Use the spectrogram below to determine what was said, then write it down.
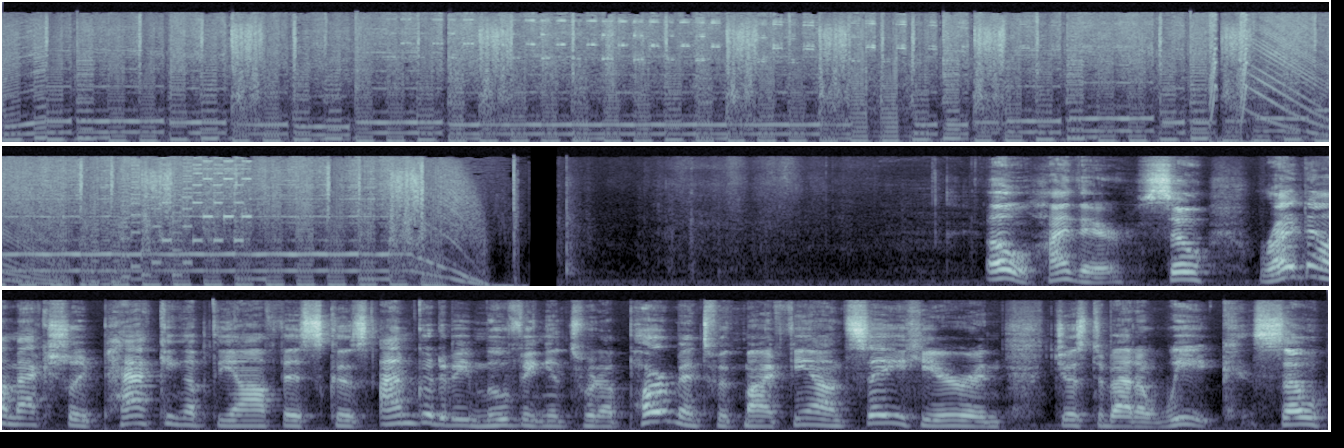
Thank you. Oh, hi there. So, right now I'm actually packing up the office because I'm going to be moving into an apartment with my fiance here in just about a week. So,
